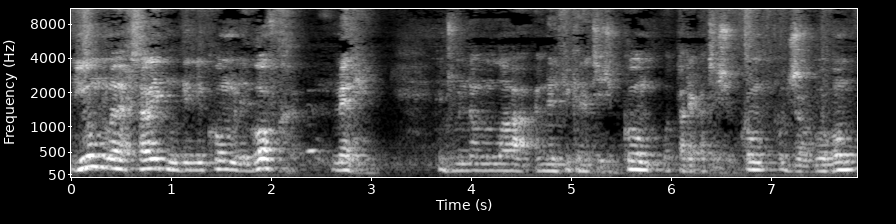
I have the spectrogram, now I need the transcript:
اليوم اختاريت ندير لكم لي غوفر مالحي كنتمنى من الله أن الفكرة تعجبكم والطريقة تعجبكم وتجربوهم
